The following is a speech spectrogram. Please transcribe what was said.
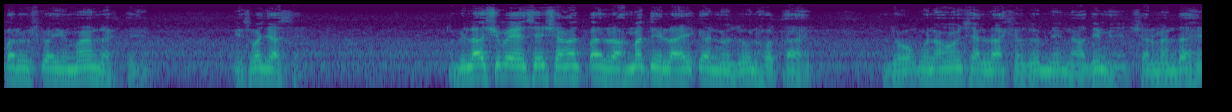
پر اس کا ایمان رکھتے ہیں، اس وجہ سے۔ تو بلا شبہ ایسے شخص پر رحمت الہی کا نزول ہوتا ہے، جو گناہوں سے اللہ کے حضور میں نادم ہے شرمندہ ہے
